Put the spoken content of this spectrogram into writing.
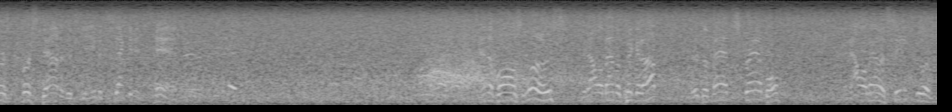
first first down of this game. It's second and ten. And the ball's loose. Did Alabama pick it up? There's a mad scramble. And Alabama seems to have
